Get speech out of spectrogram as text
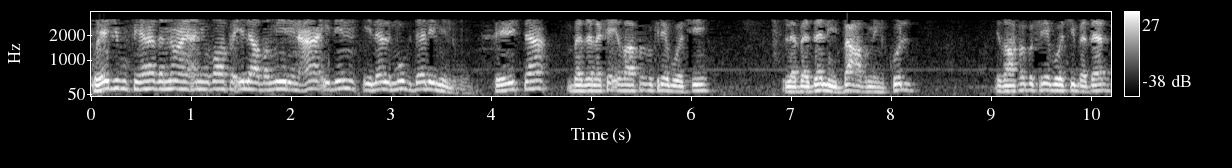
ويجب في هذا النوع أن يضاف إلى ضمير عائد إلى المبدل منه. فيتا بدلك إضافة بكري بوتشي لبدل بعض من كل. إضافة بكري بوتشي بدل.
